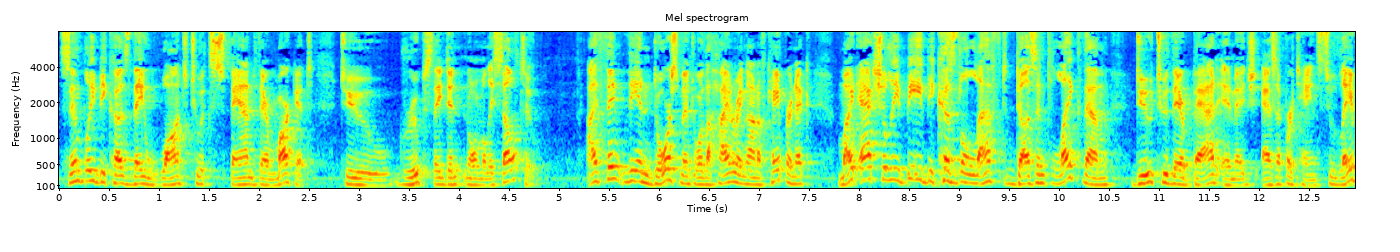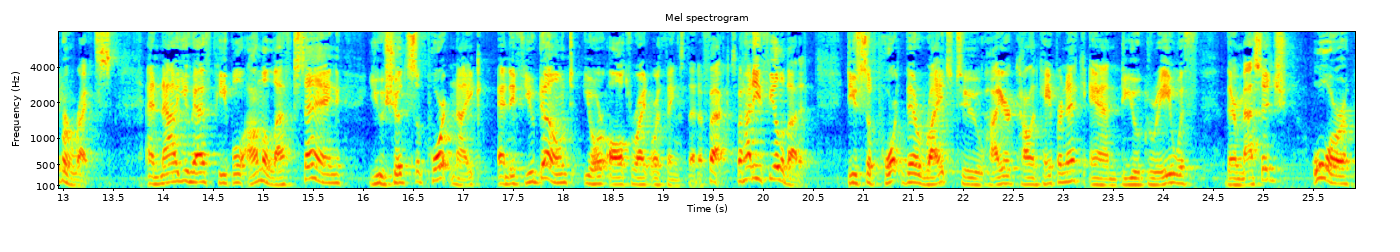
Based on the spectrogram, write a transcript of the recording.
simply because they want to expand their market to groups they didn't normally sell to. I think the endorsement or the hiring on of Kaepernick might actually be because the left doesn't like them due to their bad image as it pertains to labor rights. And now you have people on the left saying you should support Nike, and if you don't, you're alt right or things that affect. But how do you feel about it? Do you support their right to hire Colin Kaepernick, and do you agree with their message? Or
